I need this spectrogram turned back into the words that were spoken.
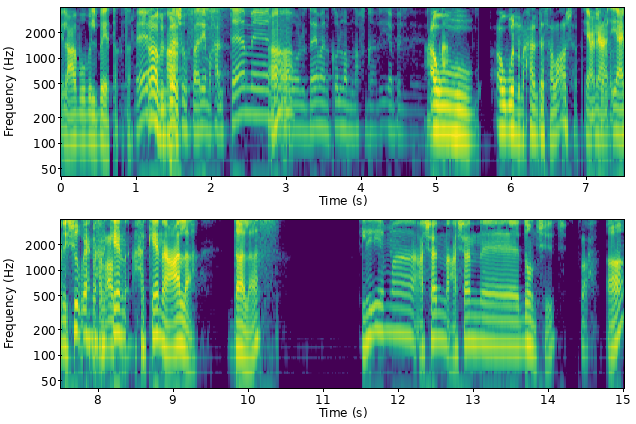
يلعبوا بالبيت أكثر آه، بالبيت. شوف فريق محل ثامن آه. ودائما كلهم الأفضلية بال أو أول محل 9 و10 يعني يعني شوف إحنا حكينا عشرة. حكينا على دالاس اللي هي ما عشان عشان آه، دونتشيتش صح. آه؟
